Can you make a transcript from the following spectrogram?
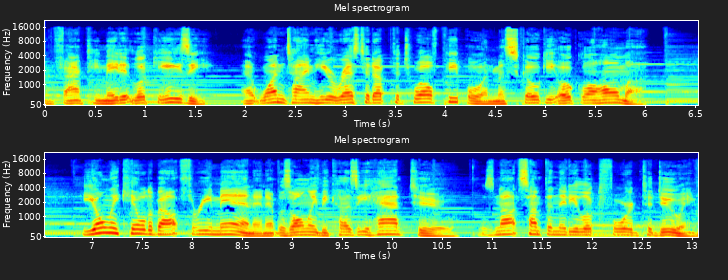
In fact, he made it look easy. At one time, he arrested up to 12 people in Muskogee, Oklahoma. He only killed about three men, and it was only because he had to. It was not something that he looked forward to doing.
